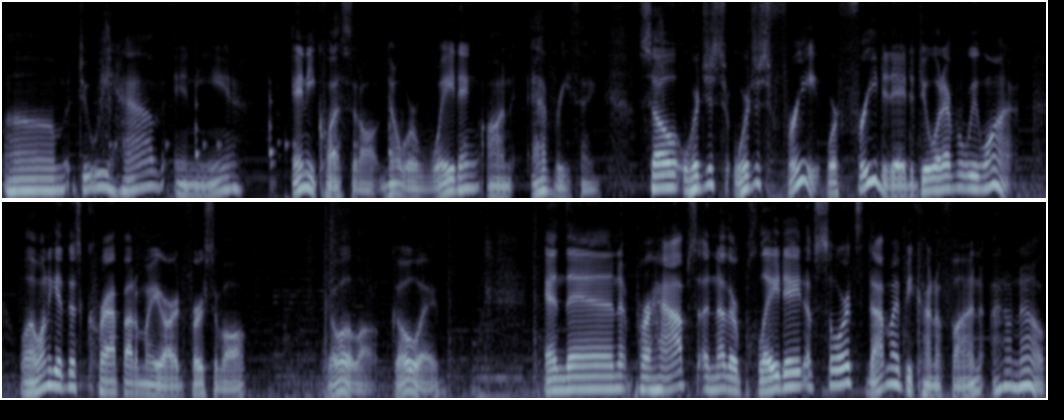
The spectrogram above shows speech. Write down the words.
Um, do we have any any quest at all? No, we're waiting on everything. So we're just we're just free. We're free today to do whatever we want. Well, I want to get this crap out of my yard first of all. Go along, go away. And then perhaps another play date of sorts. That might be kind of fun. I don't know.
